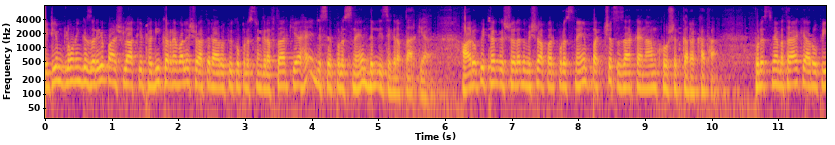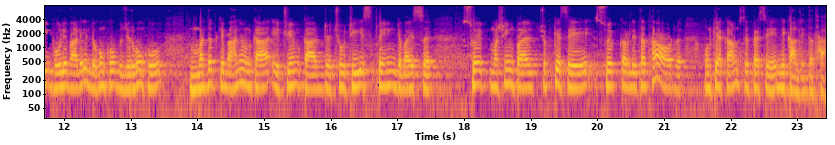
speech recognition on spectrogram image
एटीएम क्लोनिंग के ज़रिए पाँच लाख की ठगी करने वाले शातिर आरोपी को पुलिस ने गिरफ़्तार किया है, जिसे पुलिस ने दिल्ली से गिरफ़्तार किया। आरोपी ठग शरद मिश्रा पर पुलिस ने पच्चीस हज़ार का इनाम घोषित कर रखा था। पुलिस ने बताया कि आरोपी भोले भाले, लोगों को, बुज़ुर्गों को मदद के बहाने उनका एटीएम कार्ड, छोटी स्क्रीनिंग डिवाइस, स्वेप मशीन पर चुपके से स्वेप कर लेता था और उनके अकाउंट से पैसे निकाल लेता था।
